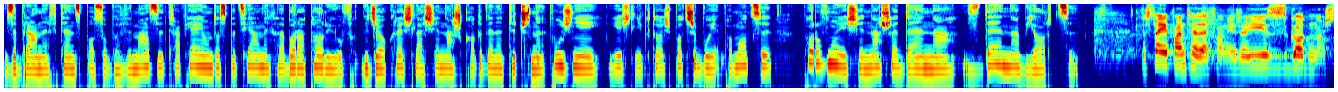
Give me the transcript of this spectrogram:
Zebrane w ten sposób wymazy trafiają do specjalnych laboratoriów, gdzie określa się nasz kod genetyczny. Później, jeśli ktoś potrzebuje pomocy, porównuje się nasze DNA z DNA biorcy. Dostaje pan telefon, jeżeli jest zgodność,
